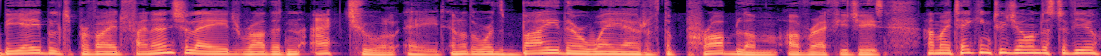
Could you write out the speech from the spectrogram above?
be able to provide financial aid rather than actual aid. In other words, buy their way out of the problem of refugees. Am I taking too jaundiced a view?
